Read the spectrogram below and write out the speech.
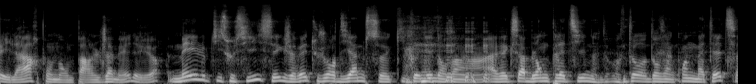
Et la harpe, on n'en parle jamais d'ailleurs. Mais le petit souci, c'est que j'avais toujours Diams qui connaît dans un, avec sa blonde platine dans, dans- dans un coin de ma tête.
